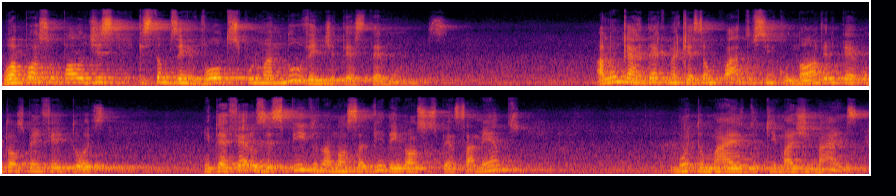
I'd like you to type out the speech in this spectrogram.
O apóstolo Paulo diz que estamos envoltos por uma nuvem de testemunhas. Allan Kardec, na questão 459, ele pergunta aos benfeitores: interfere os espíritos na nossa vida, em nossos pensamentos? Muito mais do que imaginais,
